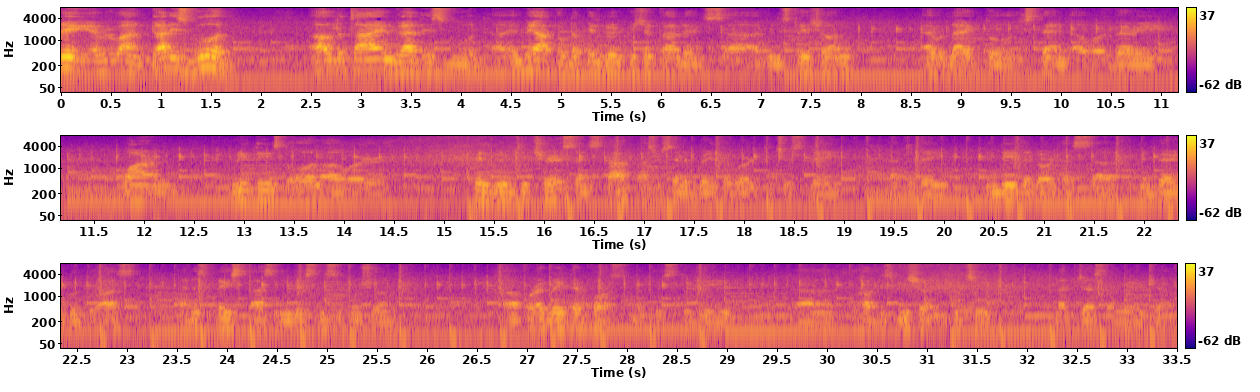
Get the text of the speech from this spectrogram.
morning, everyone. God is good. All the time, God is good. Uh, in behalf of the Pilgrim Christian College uh, administration, I would like to extend our very warm greetings to all our Pilgrim teachers and staff as we celebrate the World Teachers Day uh, today. Indeed, the Lord has uh, been very good to us and has placed us in this institution uh, for a greater cause, that is to be uh, to have this mission in teaching, not just a mere job.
